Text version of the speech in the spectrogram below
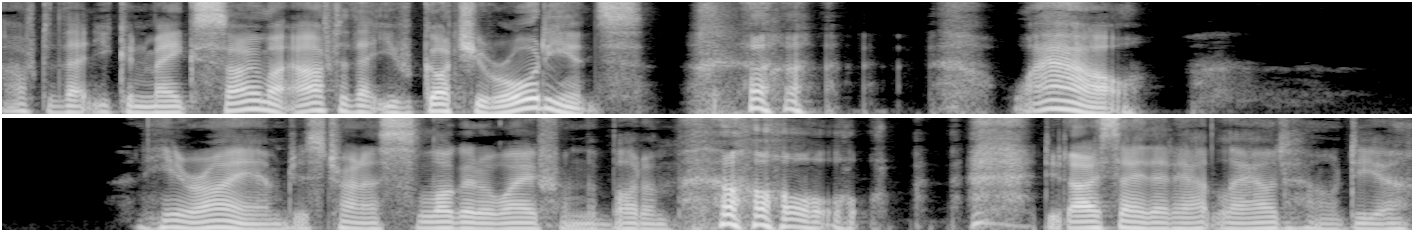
After that, you can make so much. After that, you've got your audience. wow. And here I am just trying to slog it away from the bottom. oh, did I say that out loud? Oh dear.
